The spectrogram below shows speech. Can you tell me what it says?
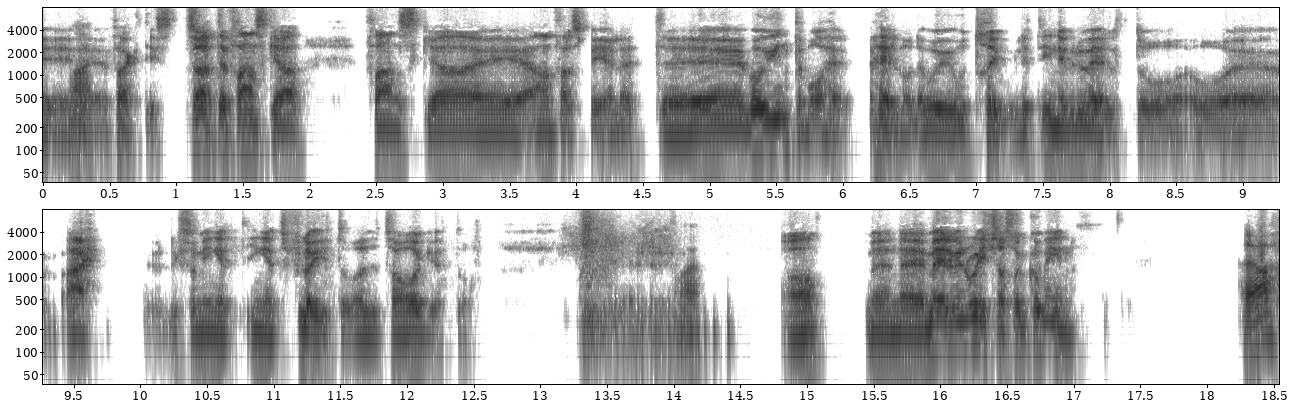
Eh, faktiskt. Så att det franska, franska eh, anfallsspelet eh, var ju inte bra he- heller. Det var ju otroligt individuellt och, och eh, nej, liksom inget, inget flyt överhuvudtaget. Och, Nej. ja, men eh, Melvin Richardson kom in. Ja,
